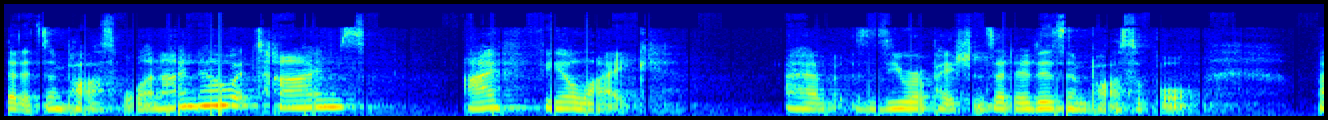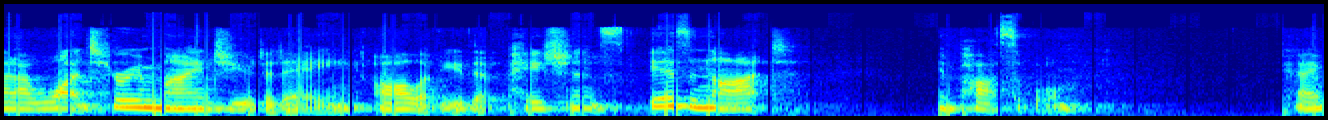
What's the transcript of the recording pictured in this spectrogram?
that it's impossible. And I know at times I feel like I have zero patience, that it is impossible. But I want to remind you today, all of you, that patience is not impossible. Okay?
